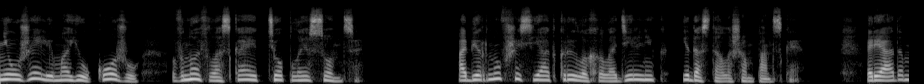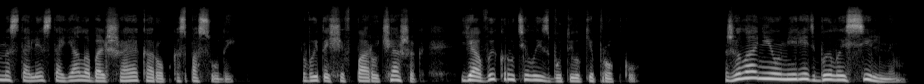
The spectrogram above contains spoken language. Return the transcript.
Неужели мою кожу вновь ласкает теплое солнце? Обернувшись, я открыла холодильник и достала шампанское. Рядом на столе стояла большая коробка с посудой. Вытащив пару чашек, я выкрутила из бутылки пробку. Желание умереть было сильным,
